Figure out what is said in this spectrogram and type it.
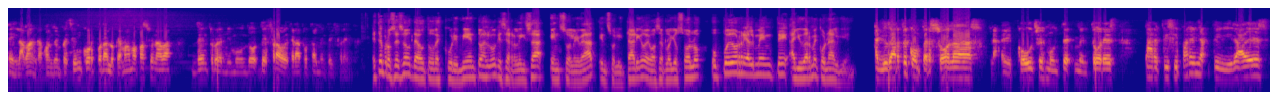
en, la banca. Cuando empecé a incorporar lo que más me apasionaba, dentro de mi mundo de fraude, que era totalmente diferente. Este proceso de autodescubrimiento es algo que se realiza en soledad, en solitario, debo hacerlo yo solo, o puedo realmente ayudarme con alguien ayudarte con personas, eh, coaches, mentores, participar en actividades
